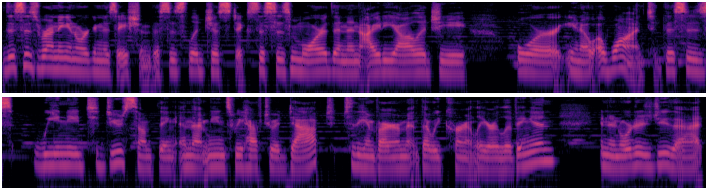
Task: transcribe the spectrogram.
this is running an organization. This is logistics. This is more than an ideology or, you know, a want. This is we need to do something and that means we have to adapt to the environment that we currently are living in. And in order to do that,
